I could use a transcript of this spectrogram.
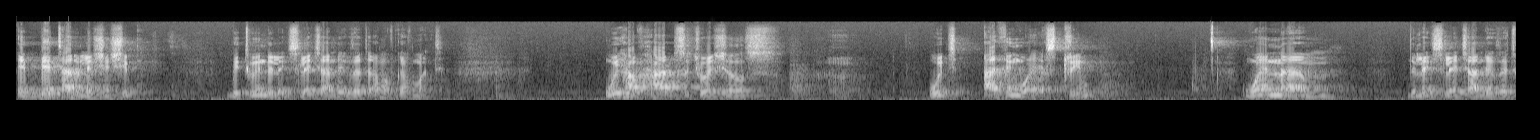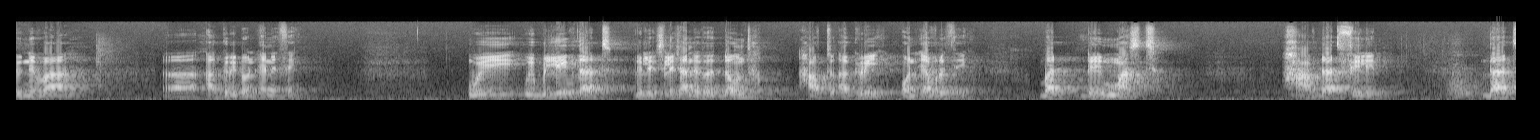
a better relationship between the legislature and the executive arm of government. We have had situations which I think were extreme when um, the legislature and the executive never uh, agreed on anything. We, we believe that the legislature and the executive don't have to agree on everything, but they must have that feeling that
